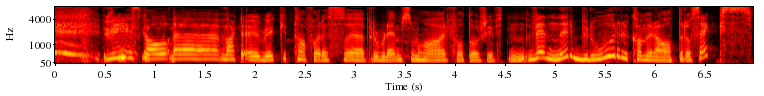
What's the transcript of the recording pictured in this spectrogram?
vi skal eh, hvert øyeblikk ta for oss eh, problem som har fått overskriften 'Venner, bror, kamerater og sex'.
